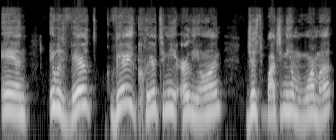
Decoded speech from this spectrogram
And it was very, very clear to me early on, just watching him warm up,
